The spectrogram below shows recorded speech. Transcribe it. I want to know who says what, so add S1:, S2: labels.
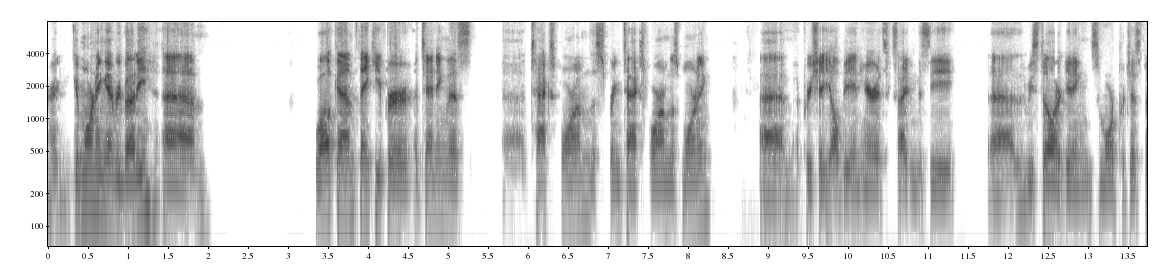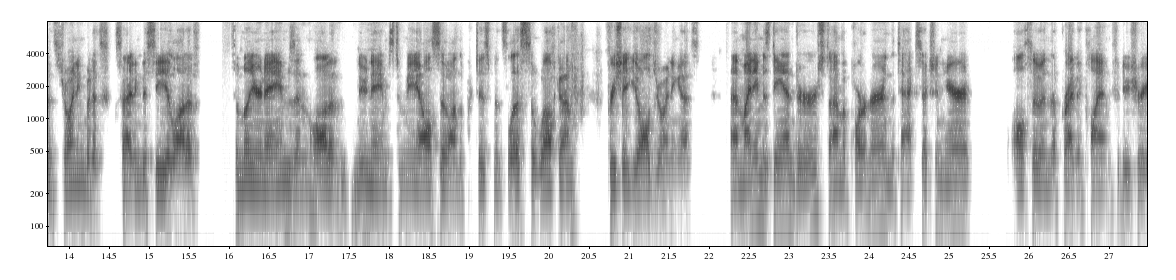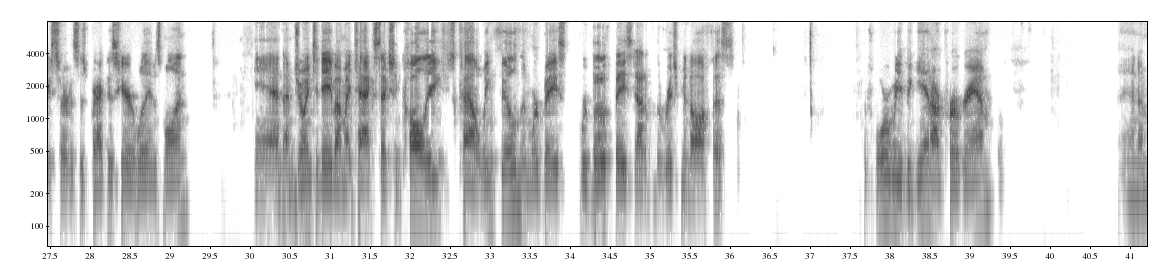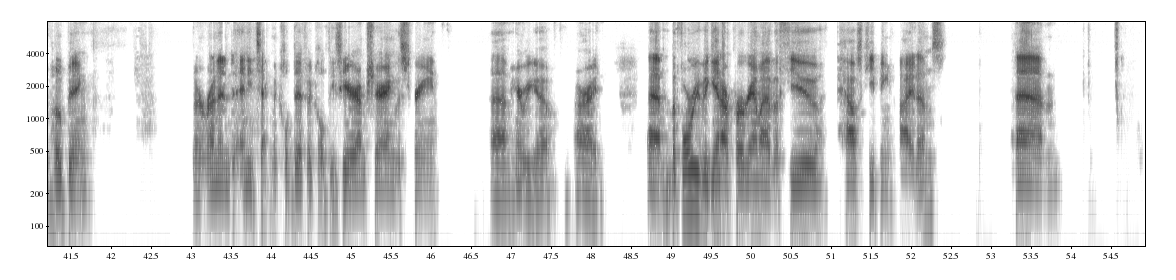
S1: All right. Good morning, everybody. Um, welcome. Thank you for attending this uh, tax forum, the spring tax forum this morning. Um, appreciate y'all being here. It's exciting to see. Uh, we still are getting some more participants joining, but it's exciting to see a lot of familiar names and a lot of new names to me also on the participants list. So welcome. Appreciate you all joining us. Uh, my name is Dan Durst. I'm a partner in the tax section here, also in the private client fiduciary services practice here at Williams Mullen. And I'm joined today by my tax section colleague, Kyle Wingfield, and we're based, we're both based out of the Richmond office. Before we begin our program, and I'm hoping I run into any technical difficulties here. I'm sharing the screen. Um, here we go. All right. Um, before we begin our program, I have a few housekeeping items. Um,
